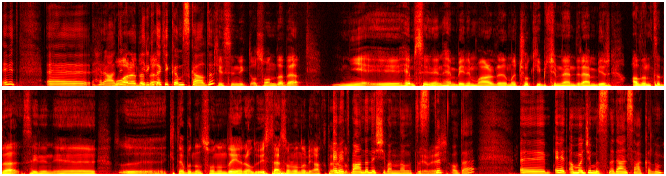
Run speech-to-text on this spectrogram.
Evet, e, herhalde Bu arada bir iki dakikamız kaldı. Kesinlikle o sonda da niye e, hem senin hem benim varlığımı çok iyi biçimlendiren bir alıntı da senin e, e, kitabının sonunda yer alıyor. İstersen onu bir aktaralım. Evet, Vandana Shiva'nın alıntısıdır evet. o da. Ee, evet amacımız neden Sakalım,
